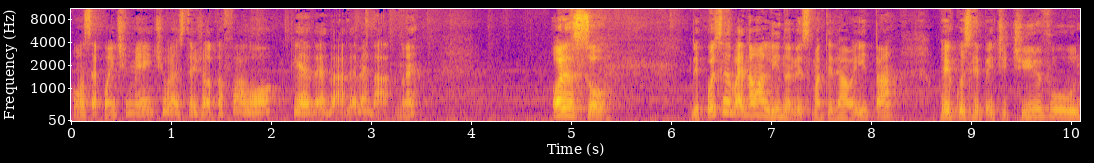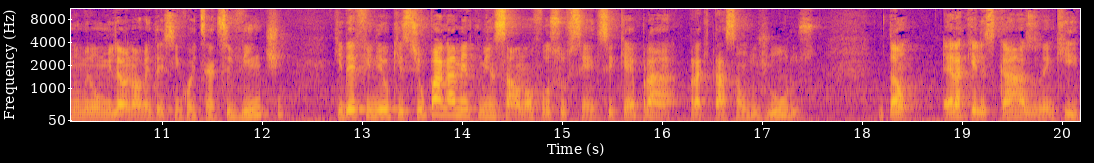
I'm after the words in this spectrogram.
consequentemente o STJ falou que é vedado, é vedado, né? Olha só, depois você vai dar uma lida nesse material aí, tá? Recurso repetitivo, número 1.095.820, que definiu que se o pagamento mensal não for suficiente sequer para a quitação dos juros, então, era aqueles casos em que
